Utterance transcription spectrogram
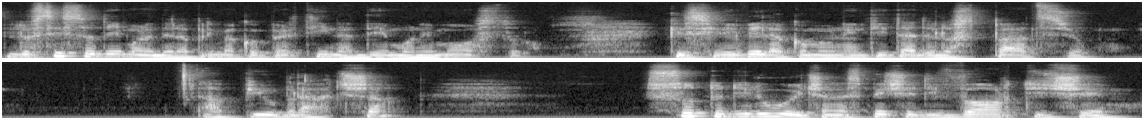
lo stesso demone della prima copertina, demone mostro, che si rivela come un'entità dello spazio a più braccia. Sotto di lui c'è una specie di vortice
